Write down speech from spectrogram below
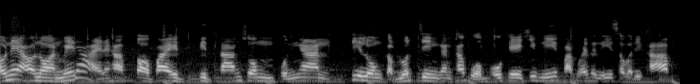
เอาแน่เอานอนไม่ได้นะครับ ต่อไปติดตามชมผลงานที่ลงกับรถจริงกันครับผม โอเค คลิปนี้ฝากไว้เท่านี้สวัสดีครับ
